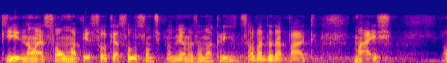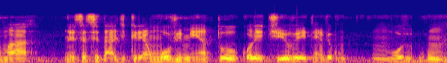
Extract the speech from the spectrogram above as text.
que não é só uma pessoa que é a solução dos problemas, eu não acredito salvador da pátria, mas uma necessidade de criar um movimento coletivo, e aí tem a ver com, com, com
